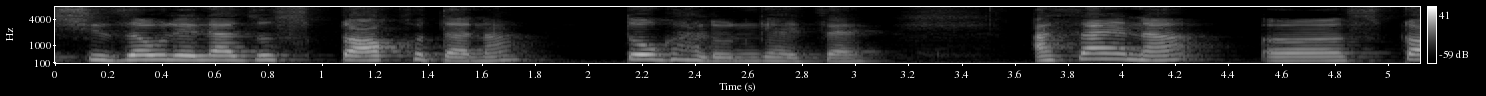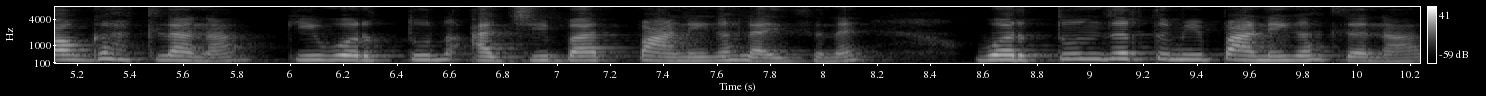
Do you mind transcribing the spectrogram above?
शिजवलेला जो स्टॉक होता ना तो घालून घ्यायचा आहे. असा आहे ना स्टॉक घातला ना की वरतून अजिबात पाणी घालायचं नाही. वरतून जर तुम्ही पाणी घातलं ना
